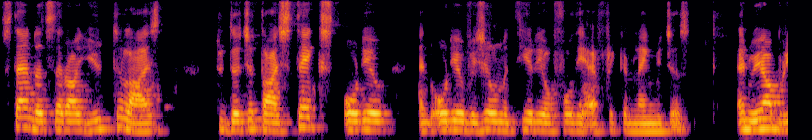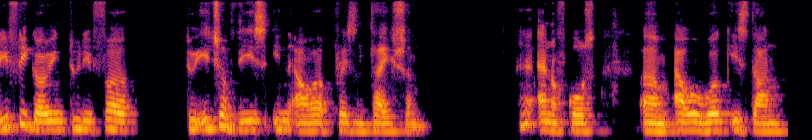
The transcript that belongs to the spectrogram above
standards that are utilized to digitize text, audio, and audiovisual material for the African languages. And we are briefly going to refer to each of these in our presentation. And of course, um, our work is done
